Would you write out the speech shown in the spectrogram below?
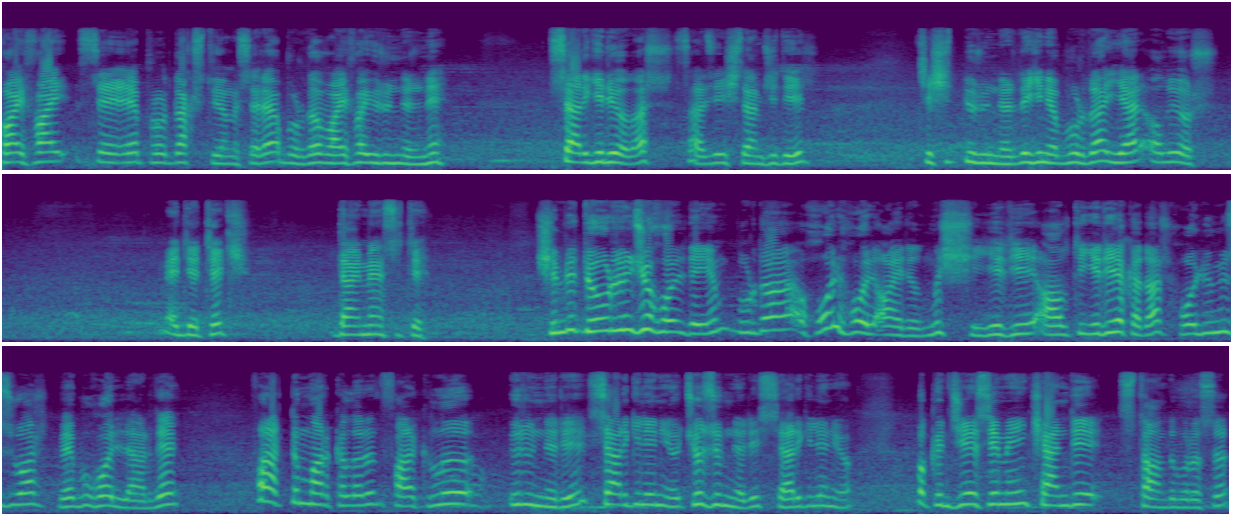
Wi-Fi SE Products diyor mesela. Burada Wi-Fi ürünlerini sergiliyorlar. Sadece işlemci değil. Çeşitli ürünleri de yine burada yer alıyor. Mediatek Dimensity. Şimdi dördüncü holdeyim. Burada hol hol ayrılmış. 7, 6, 7'ye kadar holümüz var ve bu hollerde farklı markaların farklı ürünleri sergileniyor. Çözümleri sergileniyor. Bakın GSM'in kendi standı burası.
